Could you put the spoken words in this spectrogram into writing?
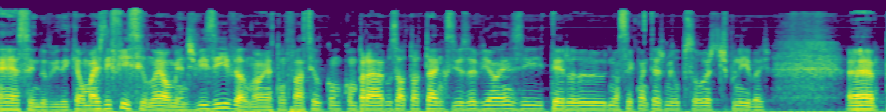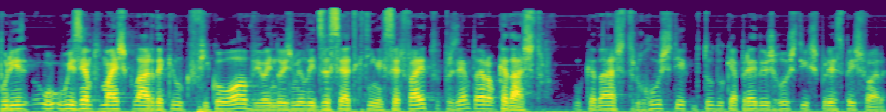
É, sem dúvida, que é o mais difícil, não é? O menos visível, não é tão fácil como comprar os autotanques e os aviões e ter eh, não sei quantas mil pessoas disponíveis. Uh, por, o, o, exemplo mais claro daquilo que ficou óbvio em 2017 que tinha que ser feito, por exemplo, era o cadastro o cadastro rústico de tudo o que é prédios rústicos por esse país fora.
